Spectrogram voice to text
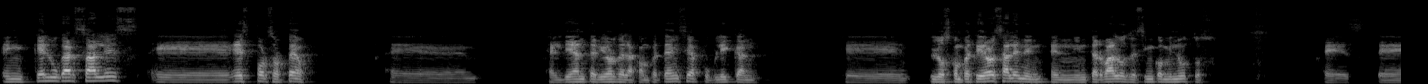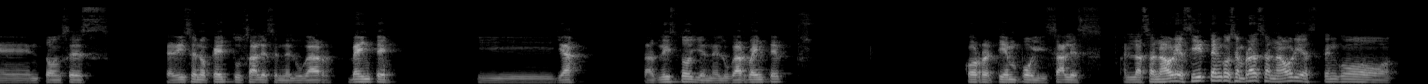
¿En qué lugar sales? Eh, es por sorteo. Eh, el día anterior de la competencia publican, eh, los competidores salen en, en intervalos de 5 minutos. Este, entonces, te dicen, ok, tú sales en el lugar 20 y ya, estás listo y en el lugar 20 pues, corre tiempo y sales. Las zanahorias, sí, tengo sembradas zanahorias, tengo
